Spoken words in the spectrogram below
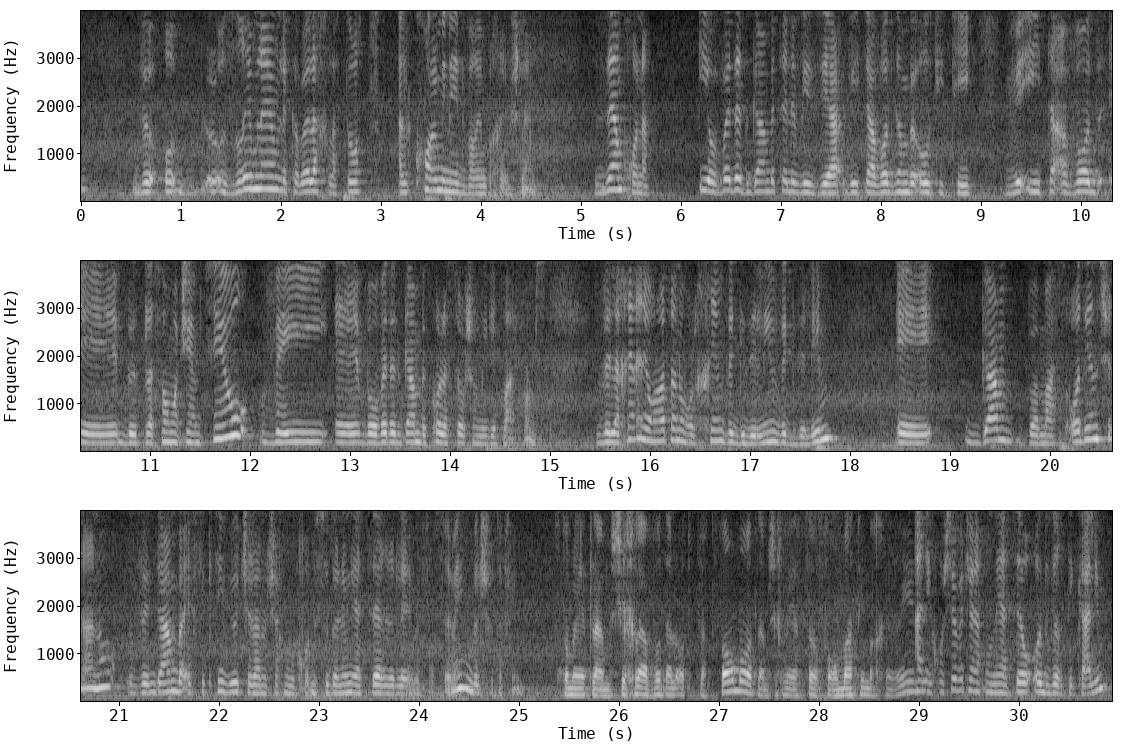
ועוזרים להם לקבל החלטות על כל מיני דברים בחיים שלהם. זה המכונה. היא עובדת גם בטלוויזיה, והיא תעבוד גם ב-OTT, והיא תעבוד אה, בפלטפורמות שימציאו, והיא אה, ועובדת גם בכל הסושיאל מדיה פלטפורמס. ולכן אני רואה אותנו הולכים וגדלים וגדלים, אה, גם במאס אודיאנס שלנו, וגם באפקטיביות שלנו שאנחנו מסוגלים לייצר למפרסמים ולשותפים. זאת אומרת, להמשיך לעבוד על עוד פלטפורמות, להמשיך לייצר פורמטים אחרים? אני חושבת שאנחנו נייצר עוד ורטיקלים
